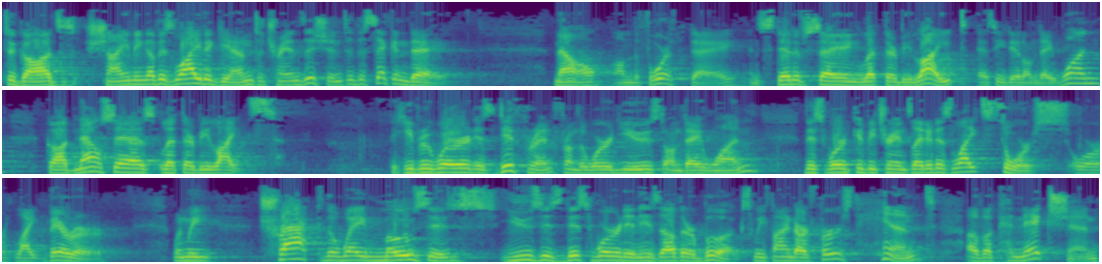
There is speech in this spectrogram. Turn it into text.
to God's shining of his light again to transition to the second day. Now, on the fourth day, instead of saying, let there be light, as he did on day one, God now says, let there be lights. The Hebrew word is different from the word used on day one. This word could be translated as light source or light bearer. When we track the way Moses uses this word in his other books, we find our first hint of a connection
